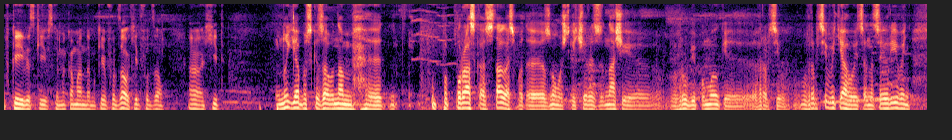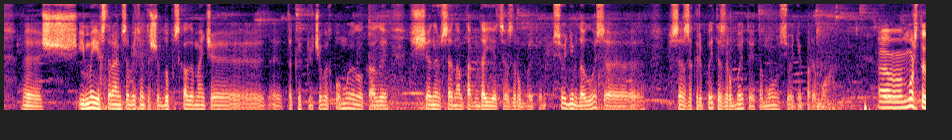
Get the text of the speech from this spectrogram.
в Києві з київськими командами Київфутзал, Хід-футзал, е, Хід. Ну, я би сказав, нам е, поразка сталася знову ж таки через наші грубі помилки гравців. Гравці витягуються на цей рівень, і ми їх стараємося витягнути, щоб допускали менше е, таких ключових помилок, але ще не все нам так вдається зробити. Сьогодні вдалося е, все закріпити, зробити, тому сьогодні перемога. Е, Можете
